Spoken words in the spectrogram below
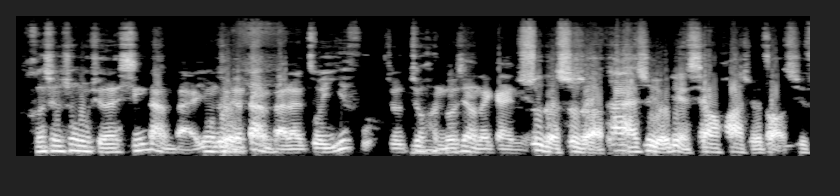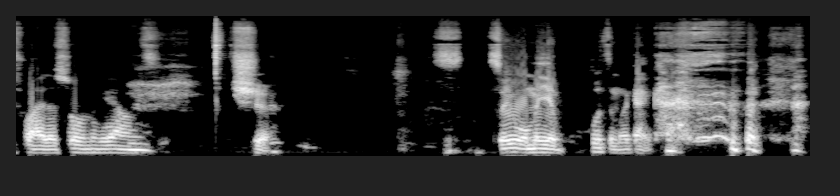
合成生物学的新蛋白，用这个蛋白来做衣服，就就很多这样的概念。是的，是的，它还是有点像化学早期出来的时候那个样子。是，所以我们也不怎么敢看。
